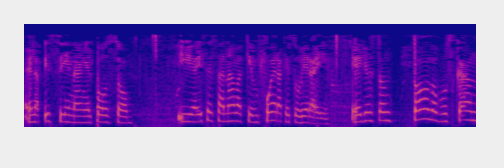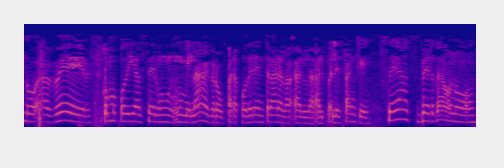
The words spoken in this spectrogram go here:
en la piscina, en el pozo, y ahí se sanaba quien fuera que estuviera ahí. Ellos están todos buscando a ver cómo podía hacer un, milagro para poder entrar al, estanque. Seas verdad o no,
